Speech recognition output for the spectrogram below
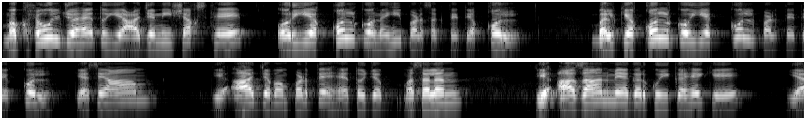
مخول جو ہے تو یہ عجمی شخص تھے اور یہ قل کو نہیں پڑھ سکتے تھے، قل، بلکہ قل کو یہ کل پڑھتے تھے، کل۔ جیسے عام، یہ آج جب ہم پڑھتے ہیں تو جب مثلا یہ آزان میں اگر کوئی کہے کہ یا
